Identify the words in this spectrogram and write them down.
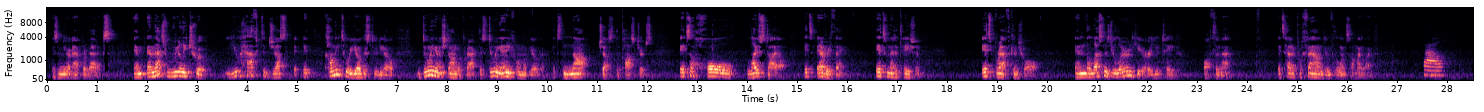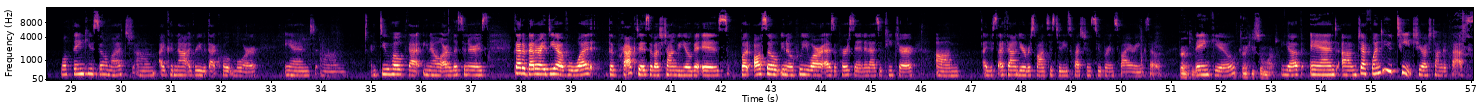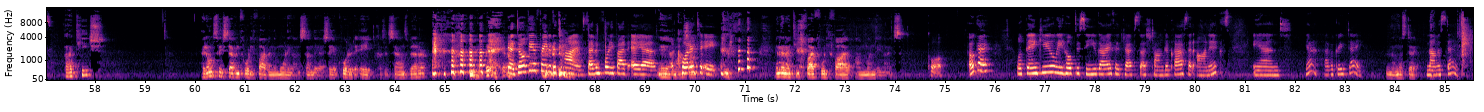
is mere acrobatics. And, and that's really true. You have to just, it, it, coming to a yoga studio, doing an Ashtanga practice, doing any form of yoga, it's not just the postures. It's a whole lifestyle. It's everything. It's meditation. It's breath control. And the lessons you learn here, you take off the mat. It's had a profound influence on my life. Wow. Well, thank you so much. Um, I could not agree with that quote more. And um, I do hope that, you know, our listeners got a better idea of what the practice of Ashtanga Yoga is, but also, you know, who you are as a person and as a teacher. Um, I just I found your responses to these questions super inspiring. So thank you. Thank you. Thank you so much. Yep. And um, Jeff, when do you teach your Ashtanga class? I teach. I don't say 7:45 in the morning on Sunday. I say a quarter to eight because it sounds better. yeah, don't be afraid of the time. 7:45 a.m. a.m. A quarter to eight. and then I teach 5:45 on Monday nights. Cool. Okay. Well, thank you. We hope to see you guys at Jeff's Ashtanga class at Onyx. And yeah, have a great day. Namaste. Namaste.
